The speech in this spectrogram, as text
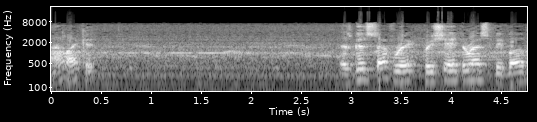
I like it. That's good stuff, Rick. Appreciate the recipe, bub.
